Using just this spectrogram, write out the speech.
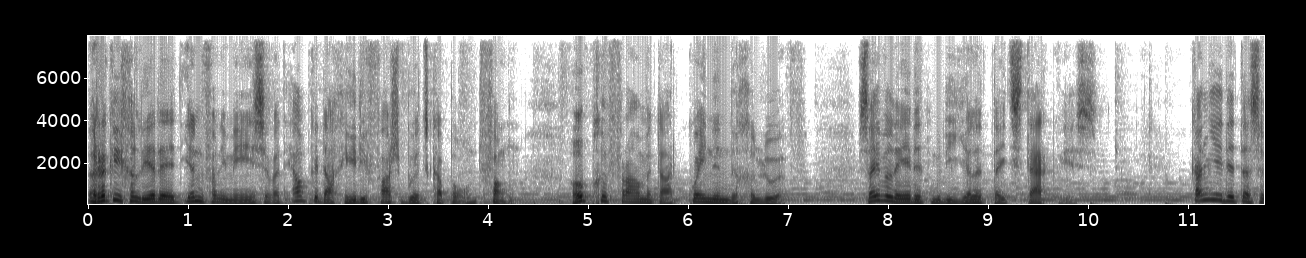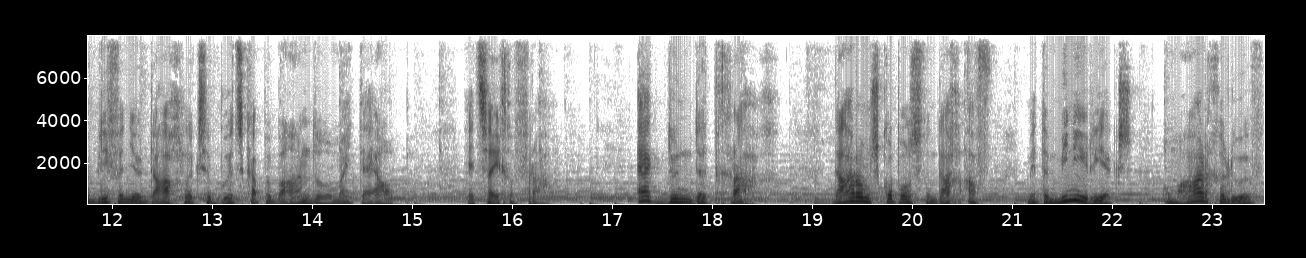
'n Rukkie gelede het een van die mense wat elke dag hierdie vars boodskappe ontvang, hulp gevra met haar kwynende geloof. Sy wil hê dit moet die hele tyd sterk wees. Kan jy dit asseblief in jou daaglikse boodskappe behandel om my te help? het sy gevra. Ek doen dit graag. Daarom skop ons vandag af met 'n mini reeks om haar geloof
